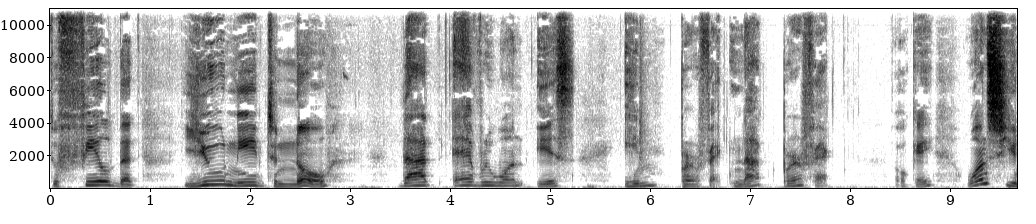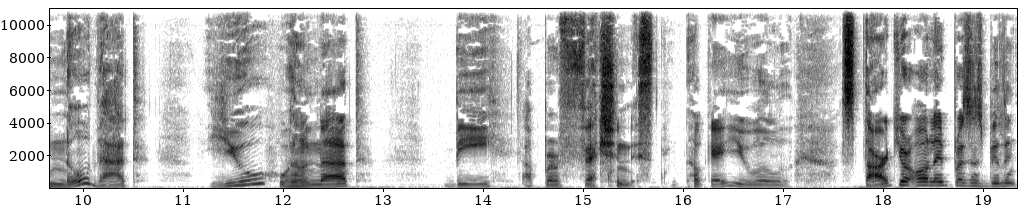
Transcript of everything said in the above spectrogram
to feel that you need to know that everyone is imperfect, not perfect. Okay? Once you know that, you will not be a perfectionist. Okay? You will start your online presence building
